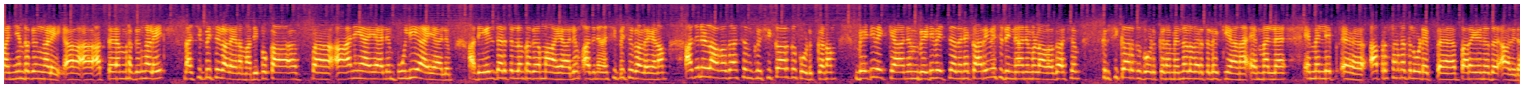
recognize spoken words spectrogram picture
വന്യമൃഗങ്ങളെ അത്തരം മൃഗങ്ങളെ നശിപ്പിച്ചു കളയണം. അതിപ്പോ ആനയായാലും പുലിയായാലും അത് ഏത് തരത്തിലുള്ള മൃഗമായാലും അതിനെ നശിപ്പിച്ചു കളയണം. അതിനുള്ള അവകാശം കൃഷിക്കാർക്ക് കൊടുക്കണം. വെടിവെക്കാനും വെടിവെച്ച് അതിനെ കറി വെച്ച് തിന്നാനുമുള്ള അവകാശം കൃഷിക്കാർക്ക് കൊടുക്കണം എന്നുള്ള തരത്തിലൊക്കെയാണ് M L A M L A ആ പ്രസംഗത്തിലൂടെ പറയുന്നത് ആതിര.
